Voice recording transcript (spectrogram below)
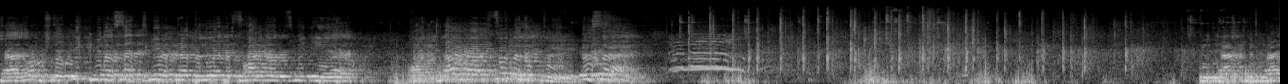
Sharon steht Nick wieder set, wir gratulieren freuen uns mit ihr und Laura Zutterlücki, Bedanke bei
